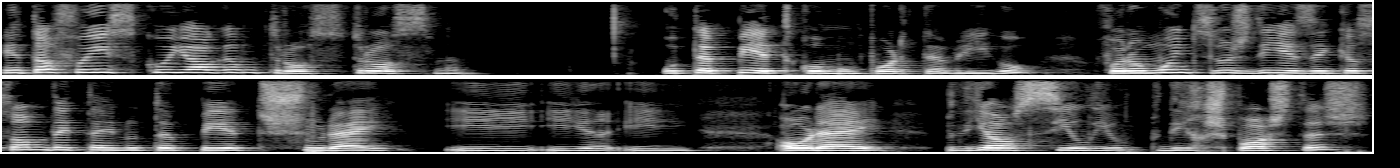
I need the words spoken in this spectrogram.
Então foi isso que o yoga me trouxe. Trouxe-me o tapete como um porto-abrigo. Foram muitos os dias em que eu só me deitei no tapete, chorei e, e, e orei, pedi auxílio, pedi respostas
